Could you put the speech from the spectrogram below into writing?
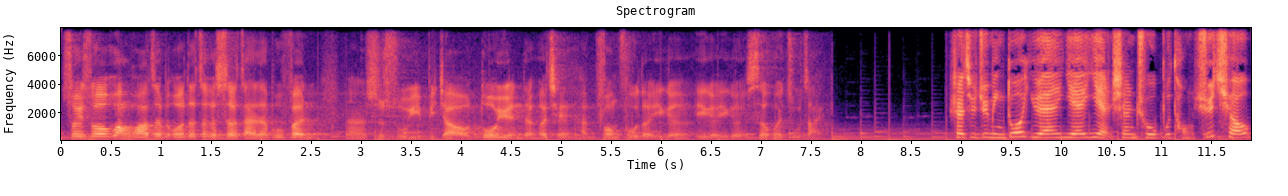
所以说万华这我的这个社宅的部分，呃，是属于比较多元的，而且很丰富的一个一个一个社会住宅。社区居民多元，也衍生出不同需求。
